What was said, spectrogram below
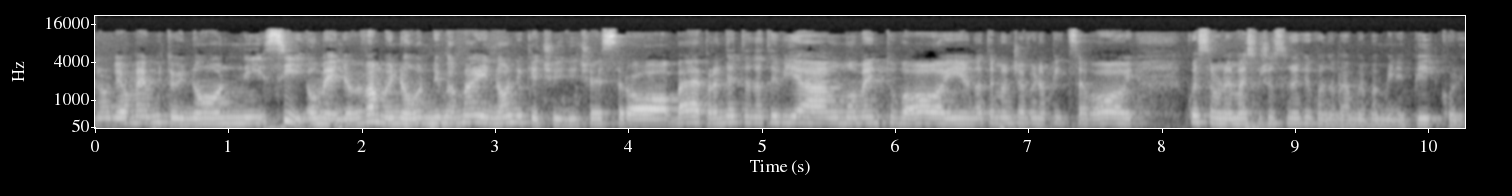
non abbiamo mai avuto i nonni, sì, o meglio, avevamo i nonni, ma mai i nonni che ci dicessero, beh, prendete, andate via un momento voi, andate a mangiare una pizza voi. Questo non è mai successo neanche quando avevamo i bambini piccoli,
